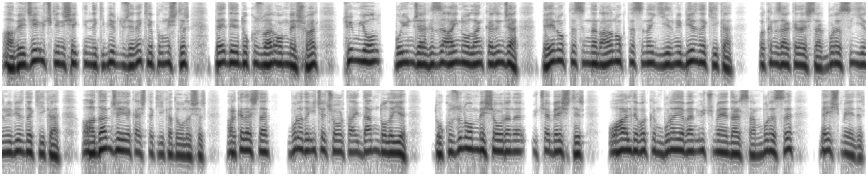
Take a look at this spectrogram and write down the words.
ABC üçgeni şeklindeki bir düzenek yapılmıştır. BD 9 var 15 var. Tüm yol boyunca hızı aynı olan karınca B noktasından A noktasına 21 dakika. Bakınız arkadaşlar burası 21 dakika. A'dan C'ye kaç dakikada ulaşır? Arkadaşlar burada iç açı ortaydan dolayı 9'un 15'e oranı 3'e 5'tir. O halde bakın buraya ben 3M dersem burası 5M'dir.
